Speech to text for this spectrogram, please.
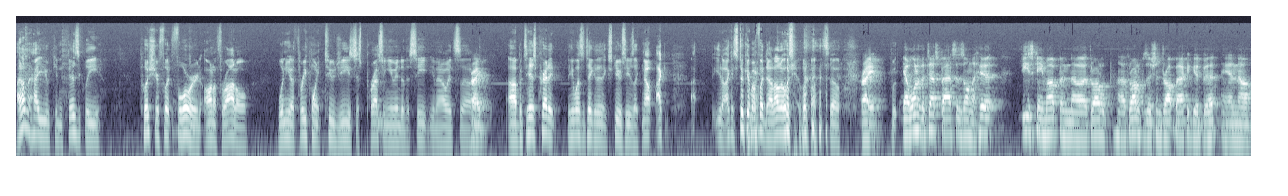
I don't know how you can physically push your foot forward on a throttle when you have 3.2 G's just pressing you into the seat. You know, it's uh, right, Uh, but to his credit, he wasn't taking an excuse. He was like, "No, I, I you know, I can still get my foot down. I don't know what's going on." So, right. Yeah, one of the test passes on the hit, G's came up and uh, throttle uh, throttle position dropped back a good bit, and uh,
